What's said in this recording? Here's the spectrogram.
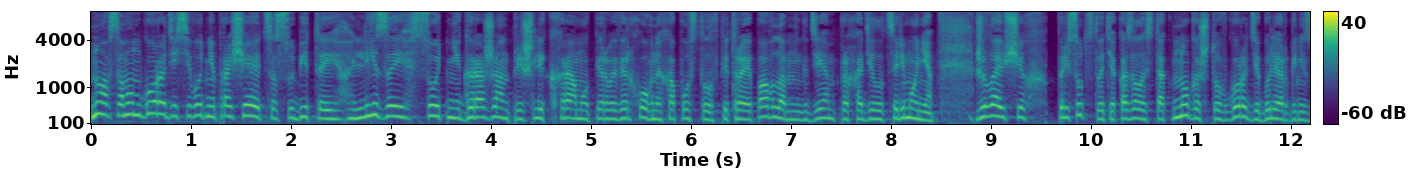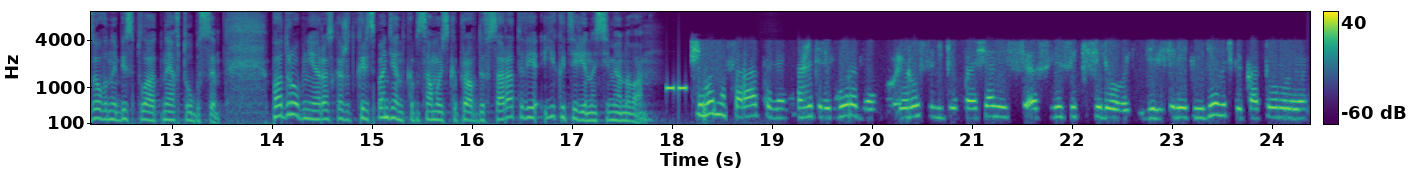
Ну а в самом городе сегодня прощаются с убитой Лизой. Сотни горожан пришли к храму первоверховных апостолов Петра и Павла, где проходила церемония. Желающих присутствовать оказалось так много, что в городе были организованы бесплатные автобусы. Подробнее расскажет корреспондент «Комсомольской правды» в Саратове Екатерина Семенова. Сегодня в Саратове жители города и родственники прощались с Лисой Киселевой, девятилетней девочкой, которую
